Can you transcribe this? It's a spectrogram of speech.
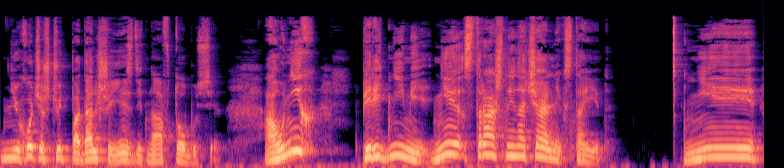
не хочешь чуть подальше ездить на автобусе. А у них перед ними не страшный начальник стоит, не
